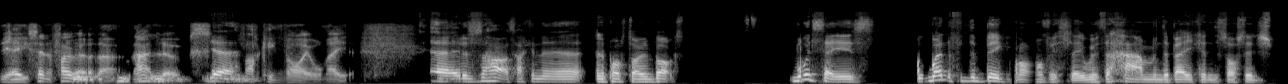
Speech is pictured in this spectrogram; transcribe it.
Yeah, you sent a photo of that. That looks Yeah. fucking vile, mate. Uh, it was a heart attack in a in a polystyrene box. What I would say is, I went for the big one, obviously, with the ham and the bacon, the sausage,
